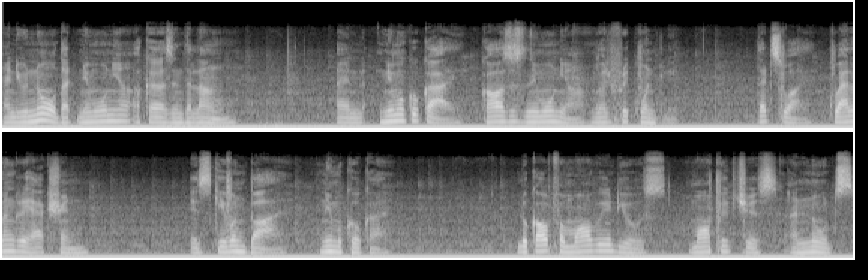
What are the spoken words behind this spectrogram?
and you know that pneumonia occurs in the lung. And pneumococci causes pneumonia very frequently. That's why Quellung reaction is given by pneumococci look out for more videos more pictures and notes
